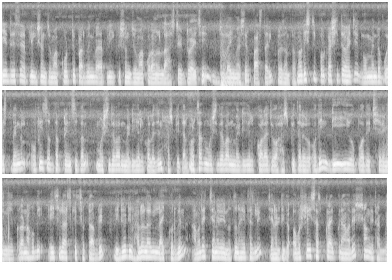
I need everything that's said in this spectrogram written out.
এই অ্যাড্রেসে অ্যাপ্লিকেশন জমা করতে পারবেন বা অ্যাপ্লিকেশন জমা করানোর লাস্ট ডেট রয়েছে জুলাই মাসের পাঁচ তারিখ পর্যন্ত। নোটিশটি প্রকাশিত হয়েছে government of West Bengal office of the principal Murshidabad medical college and hospital অর্থাৎ মুর্শিদাবাদ মেডিকেল কলেজ ও হসপিটালের অধীন ডিইও পদে ছেলে মেয়ে নিয়োগ করানো হবে। এই ছিল আজকের ছোট্ট আপডেট ভিডিওটি ভালো লাগলে লাইক করবেন। আমাদের চ্যানেলে নতুন হয়ে থাকলে চ্যানেলটিকে অবশ্যই সাবস্ক্রাইব করে আমাদের সঙ্গে থাকবেন।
